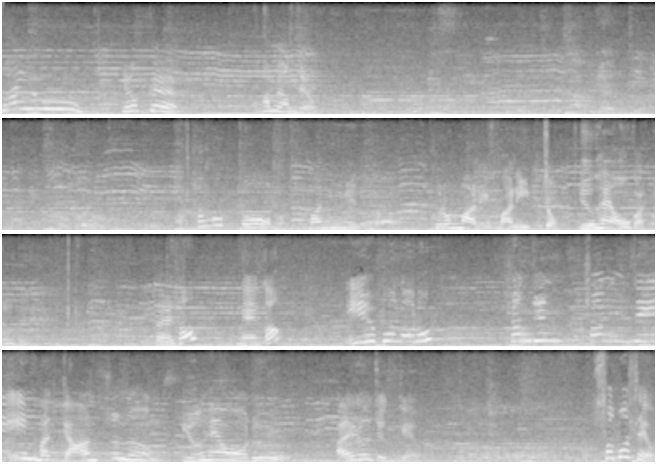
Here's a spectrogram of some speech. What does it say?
마유 이렇게 하면 돼요. 한국도 많이 그런 말이 많이 있죠 유행어 같은 거 그래서 내가 일본어로 현지, 현지인밖에 안 쓰는 유행어를 알려줄게요. 써보세요.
